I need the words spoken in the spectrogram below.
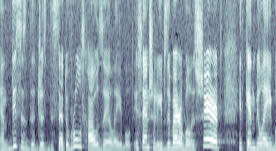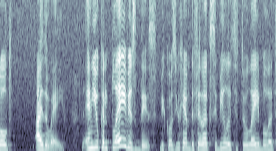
And this is the, just the set of rules how they're labeled. Essentially, if the variable is shared, it can be labeled either way. And you can play with this because you have the flexibility to label it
